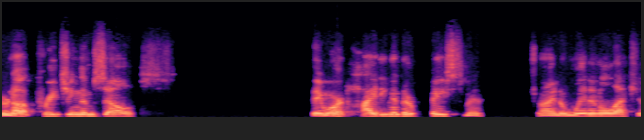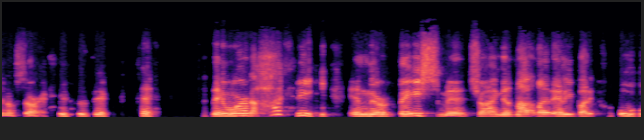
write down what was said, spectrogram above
They're not preaching themselves. They weren't hiding in their basement trying to win an election. I'm sorry. They weren't hiding in their basement trying to not let anybody, oh,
